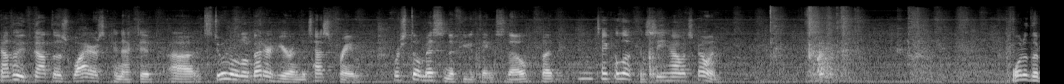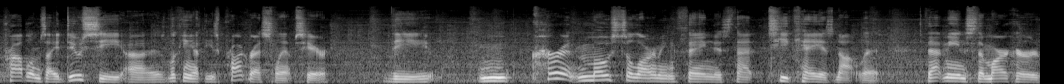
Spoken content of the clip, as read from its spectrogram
Now that we've got those wires connected, uh, it's doing a little better here in the test frame. We're still missing a few things though, but take a look and see how it's going. One of the problems I do see uh, is looking at these progress lamps here. The current most alarming thing is that TK is not lit. That means the marker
